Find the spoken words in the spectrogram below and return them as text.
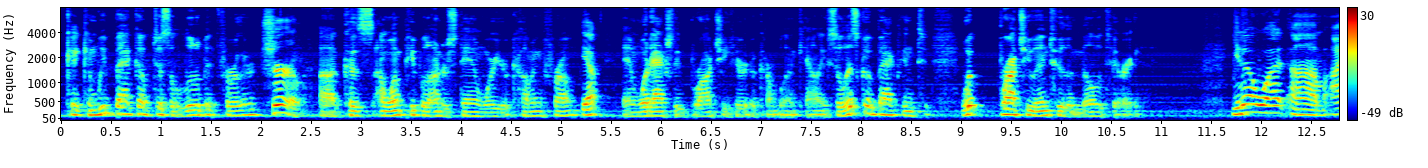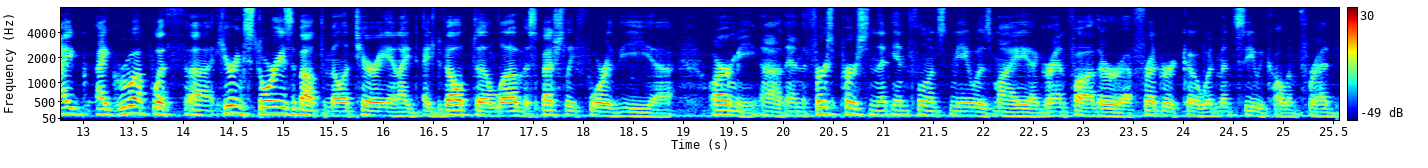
Okay, can we back up just a little bit further? Sure. Because I want people to understand where you're coming from. Yep. And what actually brought you here to Cumberland County. So let's go back into what brought you into the military. You know what? Um, I I grew up with uh, hearing stories about the military, and I, I developed a love, especially for the uh, Army. Uh, and the first person that influenced me was my uh, grandfather, uh, Frederick uh, Woodmansee. We call him Fred,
